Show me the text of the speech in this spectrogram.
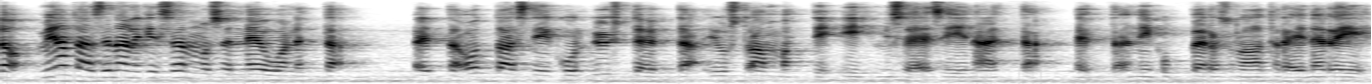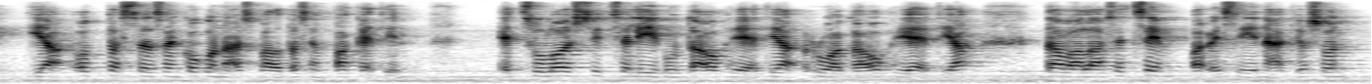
No, minä antaisin ainakin semmoisen neuvon, että, että ottaisi niin kuin yhteyttä just ammatti-ihmiseen siinä, että, että niin kuin personal traineri ja ottaisi sellaisen kokonaisvaltaisen paketin, että sulla olisi sitten se liikuntaohjeet ja ruokaohjeet ja tavallaan se tsemppari siinä, että jos on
